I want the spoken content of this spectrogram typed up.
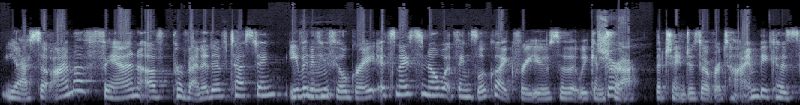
yeah, so I'm a fan of preventative testing. Even mm-hmm. if you mm-hmm. feel great, it's nice to know what things look like for you so that we can sure. track the changes over time because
